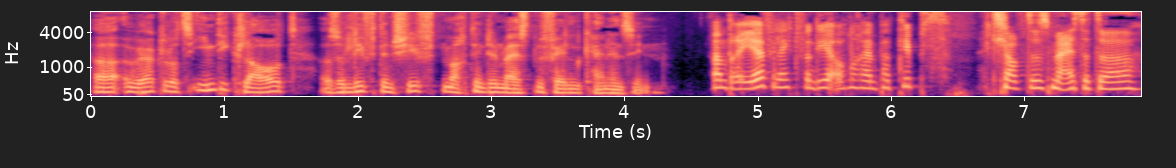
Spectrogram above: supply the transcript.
äh, Workloads in die Cloud, also Lift and Shift, macht in den meisten Fällen keinen Sinn. Andrea, vielleicht von dir auch noch ein paar Tipps. Ich glaube, das meiste der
